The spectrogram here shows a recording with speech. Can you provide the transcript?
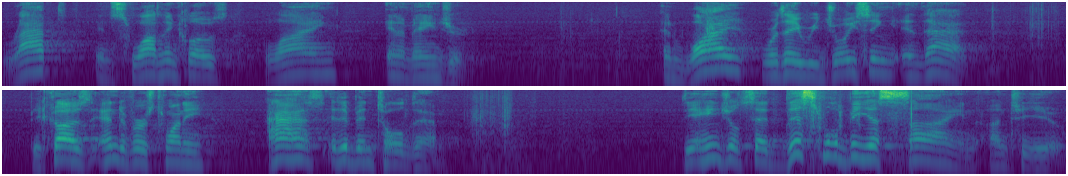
wrapped in swaddling clothes lying in a manger. And why were they rejoicing in that? Because, end of verse 20, as it had been told them, the angel said, This will be a sign unto you.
